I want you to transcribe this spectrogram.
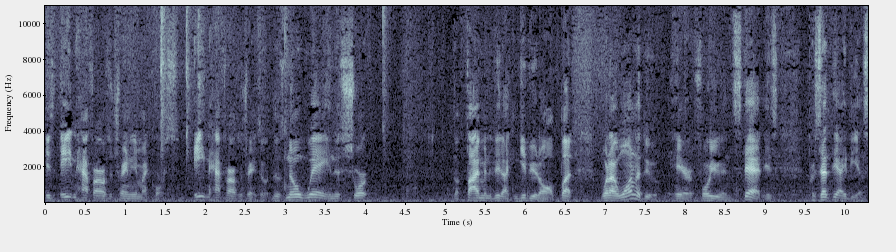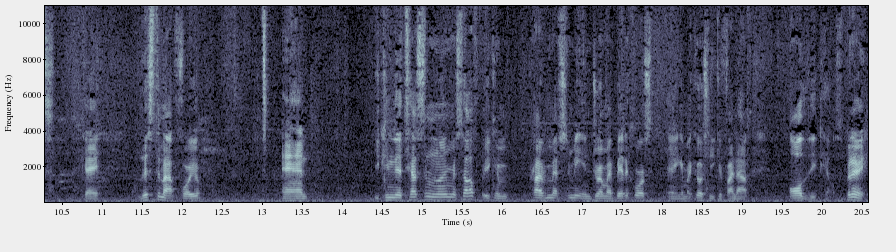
is eight and a half hours of training in my course. Eight and a half hours of training. So there's no way in this short the five minute video I can give you it all. But what I want to do here for you instead is present the ideas, okay? List them out for you, and you can either test them learn yourself, or you can private message me and join my beta course and get my coaching. You can find out all the details. But anyway,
